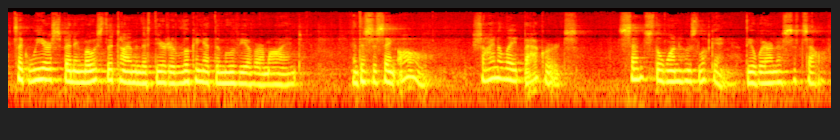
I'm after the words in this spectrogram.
it's like we are spending most of the time in the theater looking at the movie of our mind. And this is saying, "Oh, shine a light backwards. Sense the one who's looking, the awareness itself."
